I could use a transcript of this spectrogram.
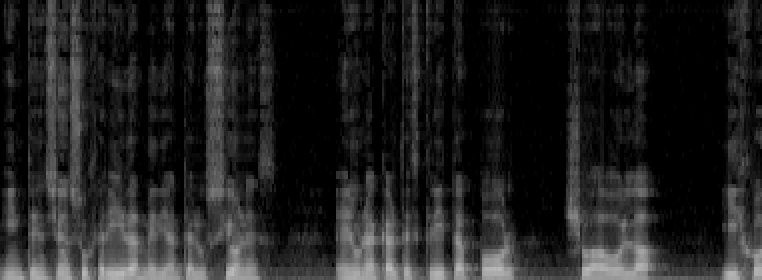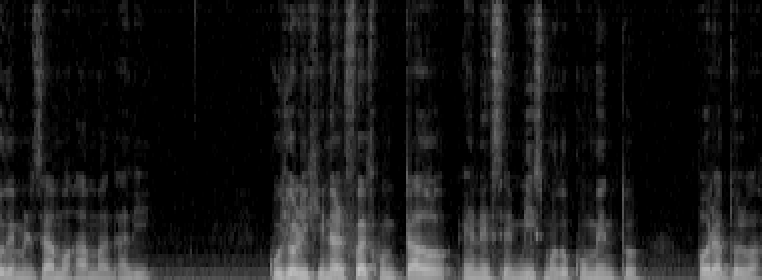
intención sugerida mediante alusiones en una carta escrita por Shoaollah, hijo de Mirza Muhammad Ali, cuyo original fue adjuntado en ese mismo documento por Abdul Bahá.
